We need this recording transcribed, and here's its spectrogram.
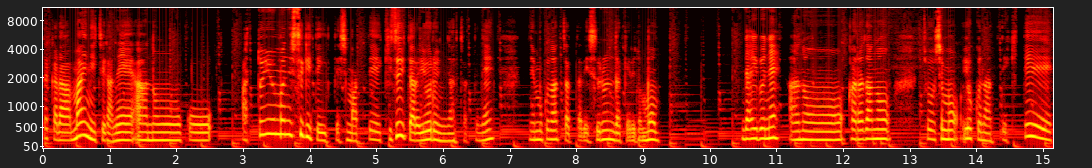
だから毎日がね、あのー、こう、あっという間に過ぎていってしまって気づいたら夜になっちゃってね眠くなっちゃったりするんだけれどもだいぶね、あのー、体の調子も良くなってきて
